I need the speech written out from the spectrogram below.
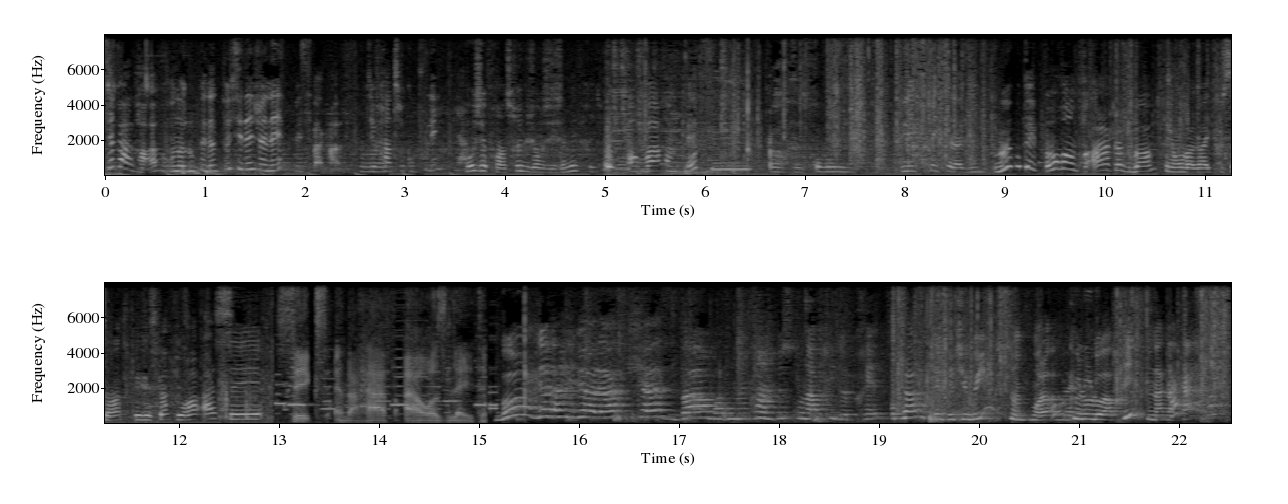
C'est pas grave, on a loupé notre petit déjeuner, mais c'est pas grave. J'ai pris un truc au poulet. Moi j'ai pris un truc genre j'ai jamais pris. Au revoir. Merci. Oh c'est trop bon. Les frites, c'est la vie. Bon écoutez, on rentre à la Casbah et on va grailler tout ça. Et j'espère qu'il y aura assez. Six and a half hours later. Bon, on vient d'arriver à la Casbah. On va vous montrer un peu ce qu'on a pris de près. Donc là, des petits wings, voilà, Ouais. que Lolo a pris. On a quatre.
